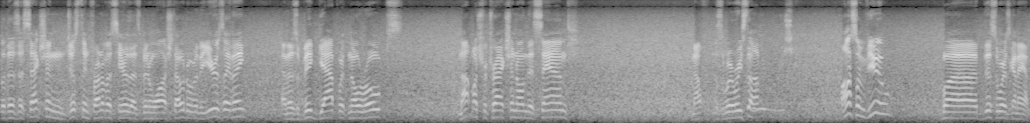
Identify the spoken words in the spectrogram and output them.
but there's a section just in front of us here that's been washed out over the years, I think. And there's a big gap with no ropes. Not much for traction on this sand. No, this is where we stop. Awesome view, but this is where it's gonna end.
